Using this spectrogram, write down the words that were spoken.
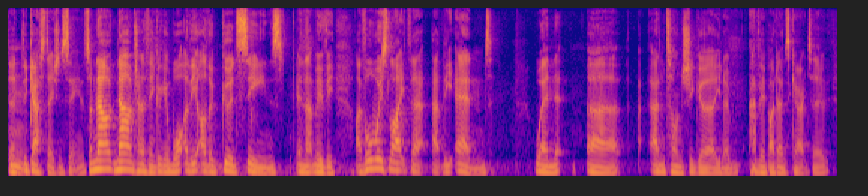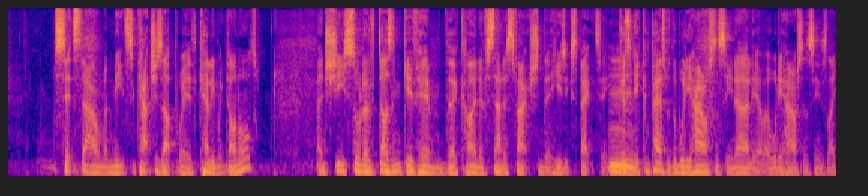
the, Hmm. the gas station scene. So now, now I'm trying to think. Okay, what are the other good scenes in that movie? I've always liked that at the end when uh, Anton Chigurh, you know, Javier Bardem's character, sits down and meets, catches up with Kelly Macdonald. And she sort of doesn't give him the kind of satisfaction that he's expecting because it compares with the Woody Harrelson scene earlier, where Woody Harrelson scene's like,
